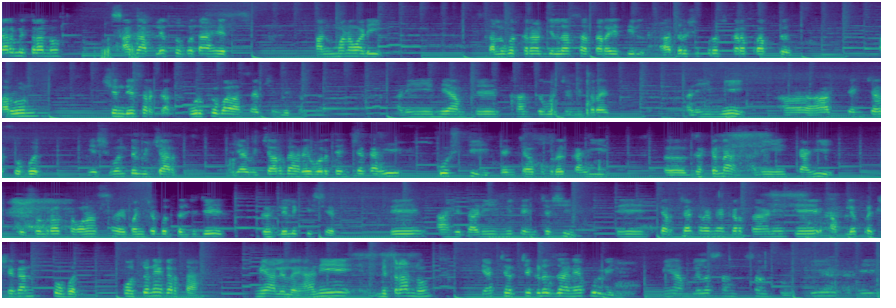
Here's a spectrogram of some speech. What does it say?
नमस्कार मित्रांनो. आज आपल्यासोबत आहेत हनुमानवाडी तालुका कराड जिल्हा सातारा येथील आदर्श पुरस्कार प्राप्त अरुण शिंदे सरकार उर्फ बाळासाहेब शिंदे सरकार. आणि हे आमचे खास जवळचे मित्र आहेत. आणि मी आज त्यांच्यासोबत यशवंत विचार या विचारधारेवर त्यांच्या काही गोष्टी त्यांच्या काही घटना आणि काही यशवंतराव चव्हाण साहेबांच्या बद्दलचे जे घडलेले किस्से आहेत. ते आहेत आणि मी त्यांच्याशी ते चर्चा करण्याकरता आणि ते आपल्या प्रेक्षकांसोबत पोहोचवण्याकरता मी आलेलो आहे. आणि मित्रांनो या चर्चेकडे जाण्यापूर्वी मी आपल्याला सांग सांगतो की हे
